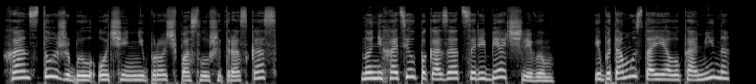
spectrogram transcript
Ханс тоже был очень не прочь послушать рассказ, но не хотел показаться ребячливым и потому стоял у камина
